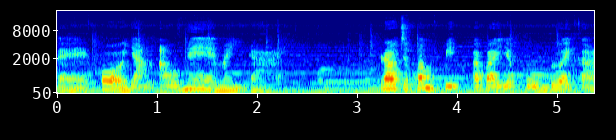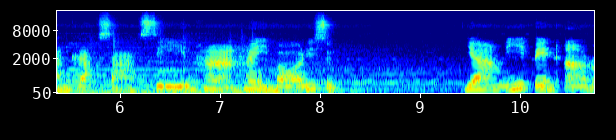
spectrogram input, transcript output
แต่ก็ยังเอาแน่ไม่ได้ เราจะต้องปิดอบายภูมิด้วยการรักษาศีลห้าให้บริสุทธิ์ อย่างนี้เป็นอาร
